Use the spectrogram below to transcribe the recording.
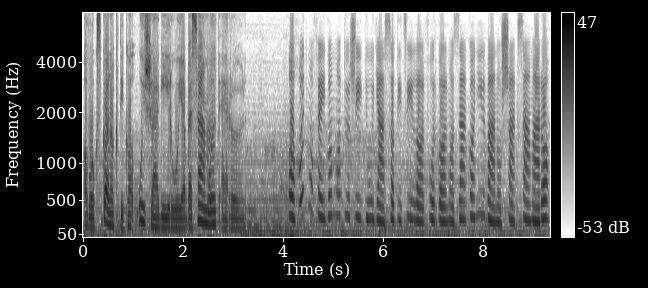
a Vox Galactica újságírója beszámolt erről. A hagymafej gamma törzsét gyógyászati céllal forgalmazzák a nyilvánosság számára,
